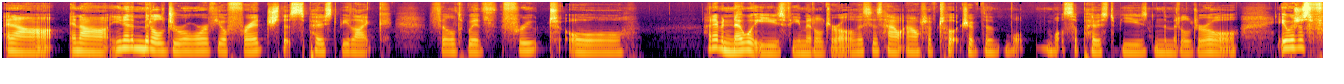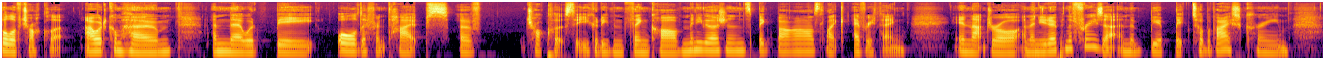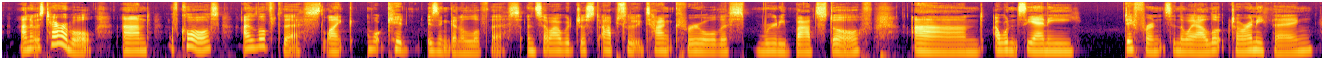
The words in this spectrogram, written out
in our in our you know the middle drawer of your fridge that's supposed to be like filled with fruit or I don't even know what you use for your middle drawer. This is how out of touch of the what, what's supposed to be used in the middle drawer. It was just full of chocolate. I would come home and there would be all different types of chocolates that you could even think of mini versions, big bars, like everything in that drawer. And then you'd open the freezer and there'd be a big tub of ice cream. And it was terrible. And of course, I loved this. Like, what kid isn't going to love this? And so I would just absolutely tank through all this really bad stuff. And I wouldn't see any difference in the way I looked or anything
